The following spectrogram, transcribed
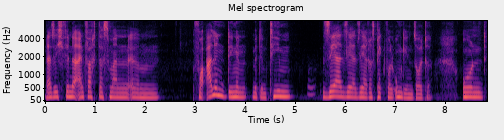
also ich finde einfach, dass man ähm, vor allen Dingen mit dem Team sehr, sehr, sehr respektvoll umgehen sollte. Und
